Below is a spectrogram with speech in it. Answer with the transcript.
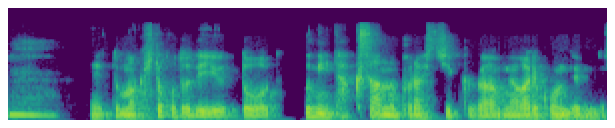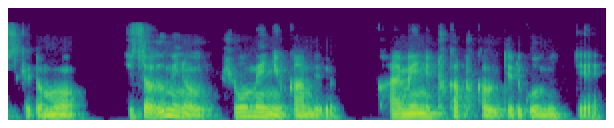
うん、えっと、まあ、一言で言うと、海にたくさんのプラスチックが流れ込んでるんですけども、実は海の表面に浮かんでる、海面にプカプカ浮いてるゴミって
